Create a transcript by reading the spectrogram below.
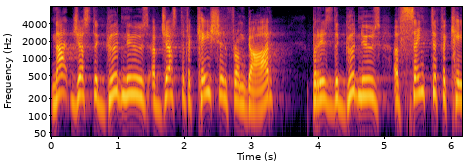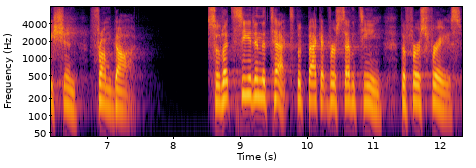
not just the good news of justification from God, but it is the good news of sanctification from God. So let's see it in the text. Look back at verse 17, the first phrase.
